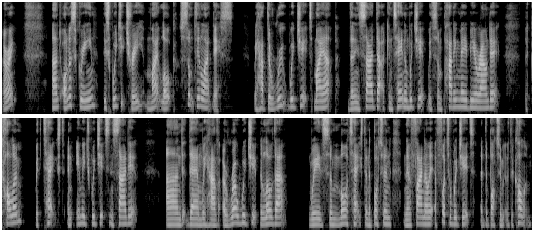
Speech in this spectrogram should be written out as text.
All right. And on a screen, this widget tree might look something like this. We have the root widget, my app, then inside that a container widget with some padding maybe around it, the column with text and image widgets inside it, and then we have a row widget below that with some more text and a button, and then finally a footer widget at the bottom of the column.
